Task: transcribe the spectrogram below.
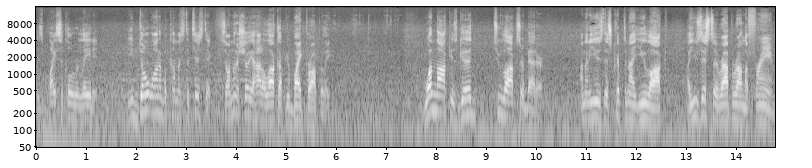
is bicycle related. You don't want to become a statistic, so I'm going to show you how to lock up your bike properly. One lock is good, two locks are better. I'm going to use this Kryptonite U-lock. I use this to wrap around the frame,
